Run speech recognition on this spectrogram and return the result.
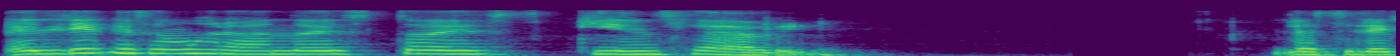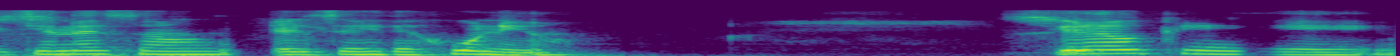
el día que estamos grabando esto es 15 de abril. Las elecciones son el 6 de junio. Creo que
